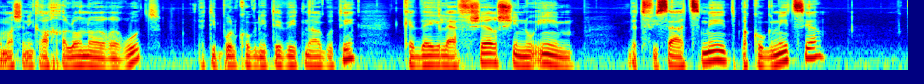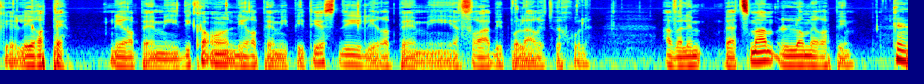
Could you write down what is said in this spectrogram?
או מה שנקרא חלון העוררות, בטיפול קוגניטיבי התנהגותי, כדי לאפשר שינויים בתפיסה עצמית, בקוגניציה, להירפא. להירפא מדיכאון, להירפא מ-PTSD, להירפא מהפרעה ביפולרית וכולי. אבל הם בעצמם לא מרפאים. כן.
